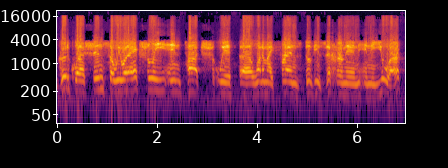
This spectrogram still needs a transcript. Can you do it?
Good question. So we were actually in touch with uh, one of my friends, Duvi Zicherman, in New York,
